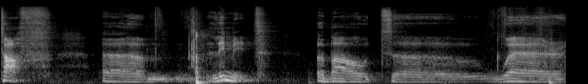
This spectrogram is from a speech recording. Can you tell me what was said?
tough um, limit about where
